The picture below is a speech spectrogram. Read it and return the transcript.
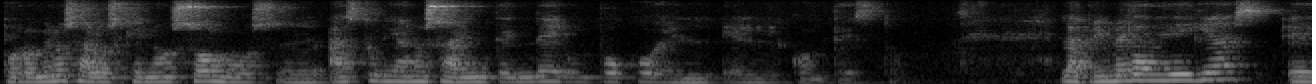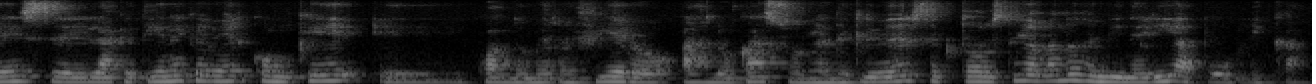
por lo menos a los que no somos eh, asturianos, a entender un poco el contexto. La primera de ellas es eh, la que tiene que ver con que eh, cuando me refiero al ocaso y al declive del sector estoy hablando de minería pública.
